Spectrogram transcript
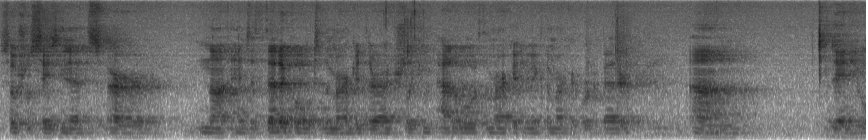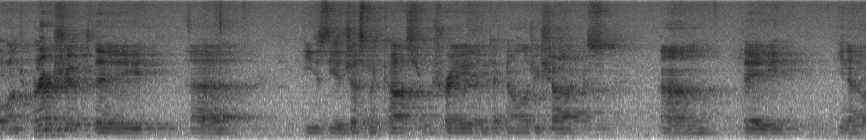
social safety nets are not antithetical to the market, they're actually compatible with the market and make the market work better. Um, they enable entrepreneurship, they uh, ease the adjustment costs from trade and technology shocks, um, they you know,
